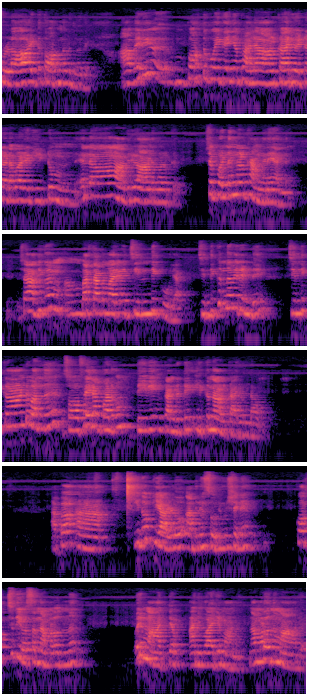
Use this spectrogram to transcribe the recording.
ഫുള്ളായിട്ട് തുറന്നിടുന്നത്. അവർ പുറത്ത് പോയി കഴിഞ്ഞാൽ പല ആൾക്കാരുമായിട്ട് ഇടപഴകിയിട്ടും എല്ലാ മാതിരിയും ആണുങ്ങൾക്ക്. പക്ഷെ പെണ്ണുങ്ങൾക്ക് അങ്ങനെയല്ല. പക്ഷെ അധികം ഭർത്താക്കന്മാരെ ചിന്തിക്കൂല. ചിന്തിക്കുന്നവരുണ്ട്. ചിന്തിക്കാണ്ട് വന്ന് സോഫയിൽ അപ്പാടും ടി വിയും കണ്ടിട്ട് ഇരിക്കുന്ന ആൾക്കാരും ഉണ്ടാവും അപ്പൊ ആ, ഇതൊക്കെയുള്ളൂ അതിന് സൊല്യൂഷന് കുറച്ച് ദിവസം നമ്മളൊന്ന് ഒരു മാറ്റം അനിവാര്യമാണ്. നമ്മളൊന്ന് മാറുക.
